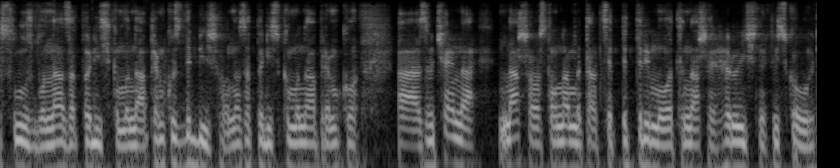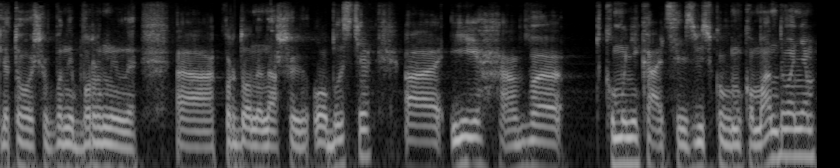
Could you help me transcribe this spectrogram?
службу на запорізькому напрямку, здебільшого на запорізькому напрямку. Звичайно, наша основна мета це підтримувати наших героїчних військових для того, щоб вони боронили кордони нашої області. І в комунікації з військовим командуванням,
